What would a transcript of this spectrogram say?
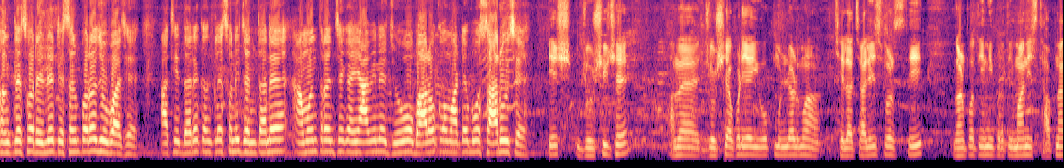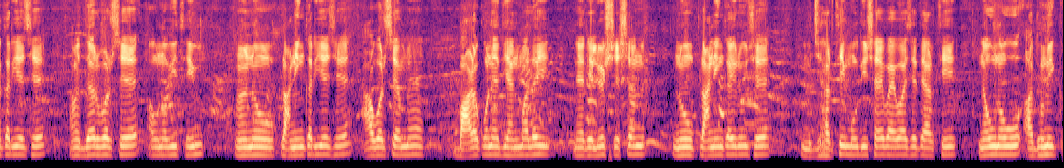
અંકલેશ્વર રેલવે સ્ટેશન પર જ ઊભા છે. આથી દરેક અંકલેશ્વરની જનતાને આમંત્રણ છે કે અહીંયા આવીને જુઓ. બાળકો માટે બહુ સારું છે. યશ જોશી છે. અમે જોશી ફળિયા યુવક મંડળમાં છેલ્લા ચાલીસ વર્ષથી ગણપતિની પ્રતિમાની સ્થાપના કરીએ છીએ. અમે દર વર્ષે અવનવી થીમનું પ્લાનિંગ કરીએ છીએ. આ વર્ષે અમે બાળકોને ધ્યાનમાં લઈને રેલવે સ્ટેશનનું પ્લાનિંગ કર્યું છે. જ્યારથી મોદી સાહેબ આવ્યા છે, ત્યારથી નવું નવું આધુનિક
